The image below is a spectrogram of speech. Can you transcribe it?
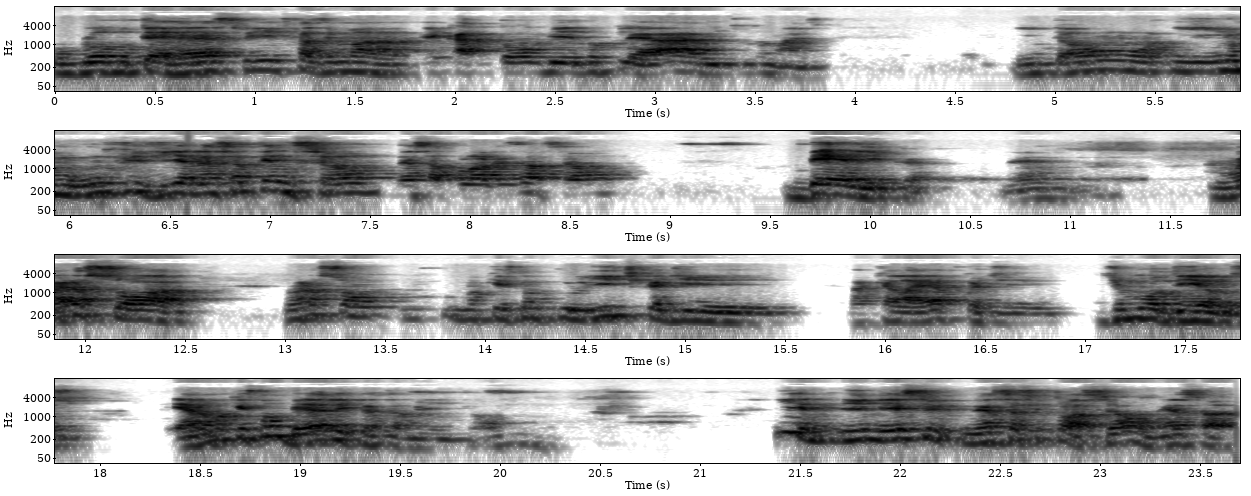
o globo terrestre e fazer uma hecatombe nuclear e tudo mais. Então, e o mundo vivia nessa tensão, nessa polarização bélica, né? Não era só não era só uma questão política de naquela época de, de modelos, era uma questão bélica também. Então, e, e nesse, nessa situação, nessa,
